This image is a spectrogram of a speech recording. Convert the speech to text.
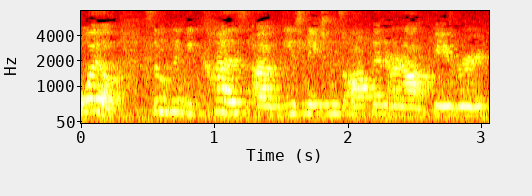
oil, simply because um, these nations often are not favored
